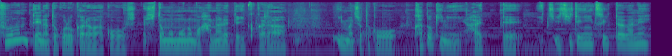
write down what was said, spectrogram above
不安定なところからはこう人も物も離れていくから今ちょっとこう過渡期に入って一時的にツイッターがね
